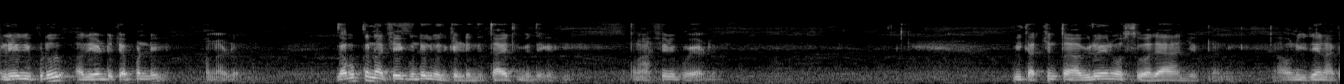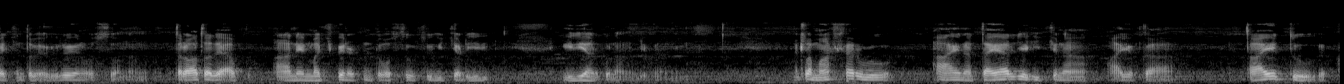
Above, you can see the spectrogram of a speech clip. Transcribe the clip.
లేదు ఇప్పుడు అది ఏంటో చెప్పండి అన్నాడు. గబుక్క నా చేయి గుండెల మీదకి వెళ్ళింది తాయత మీ దగ్గరికి. అతను ఆశ్చర్యపోయాడు. మీకు అత్యంత విలువైన వస్తువు అదే అని చెప్పినాను. అవును ఇదే నాకు అత్యంత విలువైన వస్తువు అన్నాను. తర్వాత అదే నేను మర్చిపోయినటువంటి వస్తువు చూపించాడు ఇది ఇది అనుకున్నానని చెప్పినాను. అట్లా మాస్టారు ఆయన తయారు చేసి ఇచ్చిన ఆ యొక్క తాయెత్తు యొక్క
